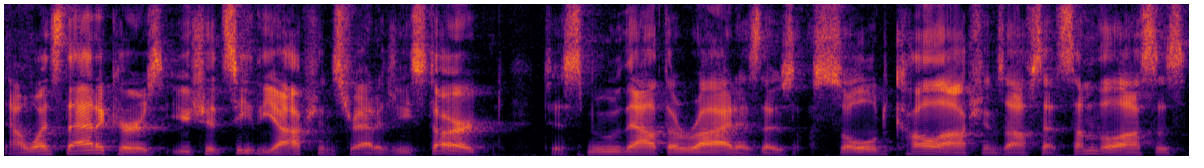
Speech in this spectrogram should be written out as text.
Now, once that occurs, you should see the option strategy start to smooth out the ride as those sold call options offset some of the losses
